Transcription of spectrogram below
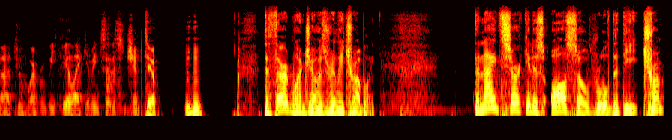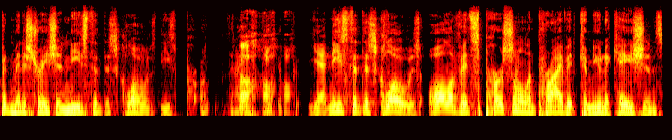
uh, to whoever we feel like giving citizenship to. Mm-hmm. The third one, Joe, is really troubling. The Ninth Circuit has also ruled that the Trump administration needs to disclose these per- oh. yeah, needs to disclose all of its personal and private communications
